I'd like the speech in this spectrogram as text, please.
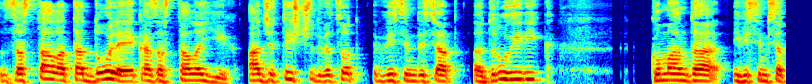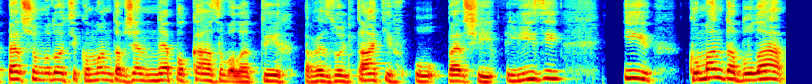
застала та доля, яка застала їх. Адже 1982 рік команда і в 81-му році команда вже не показувала тих результатів у першій лізі. І команда була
